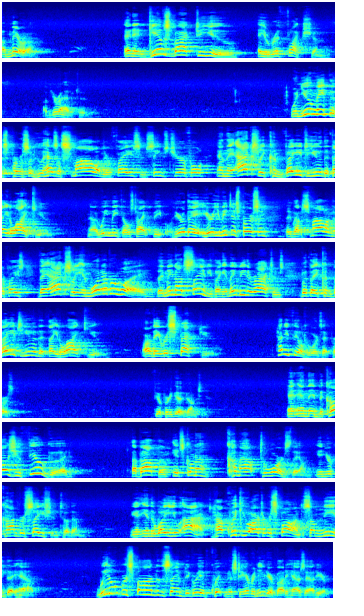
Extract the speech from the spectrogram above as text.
a mirror, and it gives back to you a reflection of your attitude. When you meet this person who has a smile on their face and seems cheerful, and they actually convey to you that they like you. Now, we meet those type of people. Here, they, here you meet this person, they've got a smile on their face. They actually, in whatever way, they may not say anything, it may be their actions, but they convey to you that they like you or they respect you. How do you feel towards that person? You Feel pretty good, don't you? And, and then because you feel good about them, it's going to come out towards them in your conversation to them, in, in the way you act, how quick you are to respond to some need they have. We don't respond to the same degree of quickness to every need everybody has out here.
